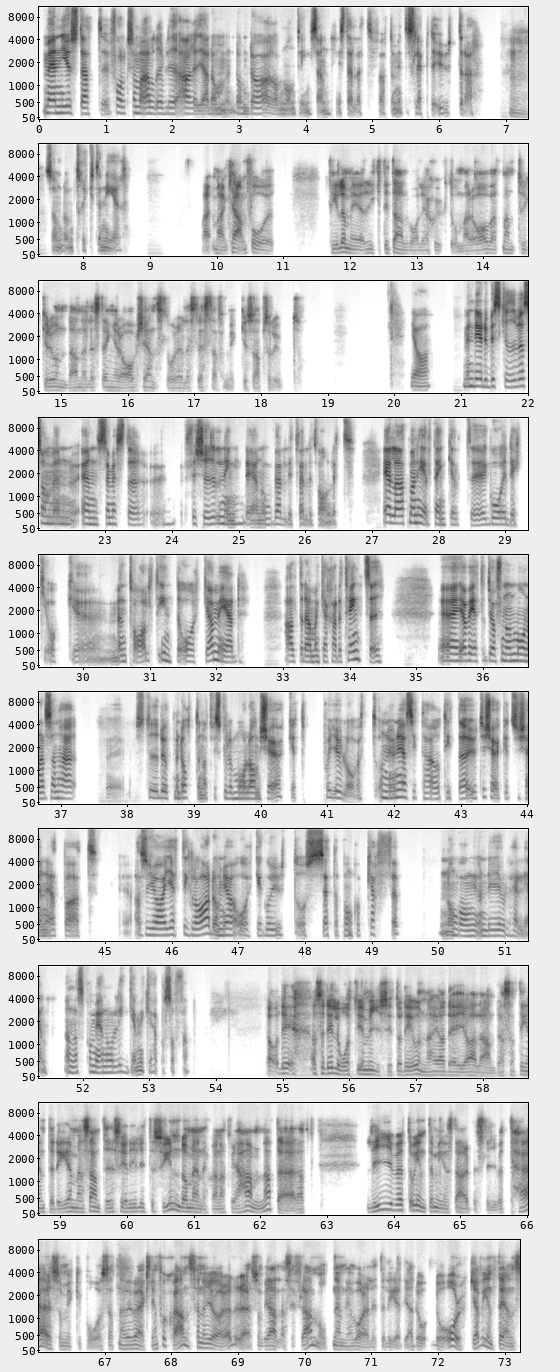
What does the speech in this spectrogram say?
men just att folk som aldrig blir arga, de, de dör av någonting sen istället för att de inte släppte ut det där mm. som de tryckte ner. Man, man kan få till och med riktigt allvarliga sjukdomar av att man trycker undan eller stänger av känslor eller stressar för mycket, så absolut. Ja, men det du beskriver som en, en semesterförkylning, det är nog väldigt, väldigt vanligt. Eller att man helt enkelt eh, går i däck och eh, mentalt inte orkar med allt det där man kanske hade tänkt sig. Eh, jag vet att jag för någon månad sedan här styrde upp med dottern att vi skulle måla om köket på jullovet. Och nu när jag sitter här och tittar ut i köket så känner jag att bara att alltså jag är jätteglad om jag orkar gå ut och sätta på en kopp kaffe någon gång under julhelgen. Annars kommer jag nog ligga mycket här på soffan. Ja, det, alltså det låter ju mysigt och det unnar jag dig och alla andra så att det är inte det. Men samtidigt är det ju lite synd om människan att vi har hamnat där. Att livet och inte minst arbetslivet tär så mycket på oss att när vi verkligen får chansen att göra det där som vi alla ser fram emot, nämligen vara lite lediga, då, då orkar vi inte ens,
